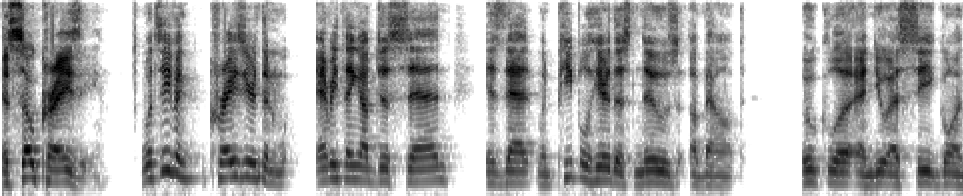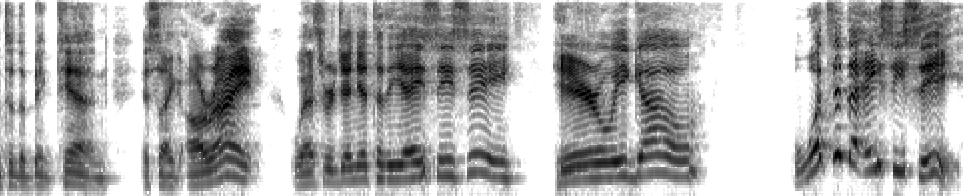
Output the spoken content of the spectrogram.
It's so crazy. What's even crazier than everything I've just said is that when people hear this news about UCLA and USC going to the Big Ten, it's like, all right, West Virginia to the ACC. Here we go. What's in the ACC?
